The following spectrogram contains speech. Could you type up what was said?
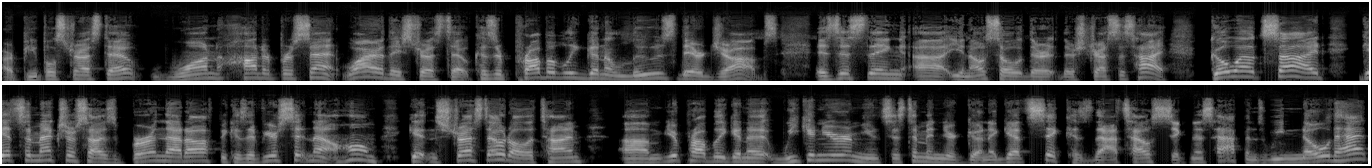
Are people stressed out? 100%. Why are they stressed out? Because they're probably going to lose their jobs. Is this thing, uh, you know, so their, their stress is high. Go outside, get some exercise, burn that off. Because if you're sitting at home getting stressed out all the time, um, you're probably going to weaken your immune system and you're going to get sick because that's how sickness happens. We know that.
